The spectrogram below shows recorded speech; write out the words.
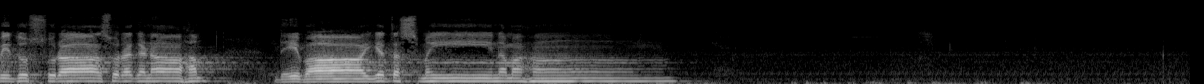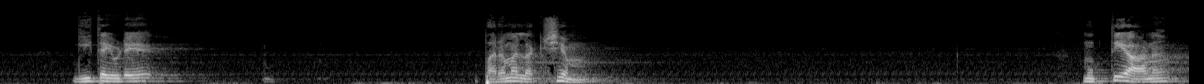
विदुः सुरासुरगणाः देवाय तस्मै नमः ഗീതയുടെ പരമലക്ഷ്യം മുക്തിയാണ്.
